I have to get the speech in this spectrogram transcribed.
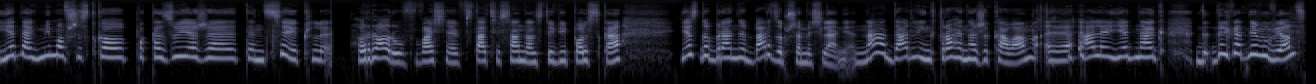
jednak mimo wszystko pokazuje, że ten cykl horrorów właśnie w stacji Sundance TV Polska jest dobrany bardzo przemyślanie. Na Darling trochę narzekałam, e, ale jednak, delikatnie mówiąc,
